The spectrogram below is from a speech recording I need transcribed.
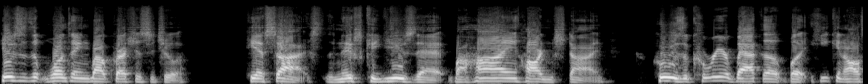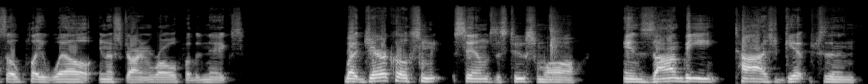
Here's the one thing about Precious Achiuwa. He has size. The Knicks could use that behind Hartenstein who is a career backup, but he can also play well in a starting role for the Knicks. But Jericho Sims is too small, and zombie Taj Gibson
